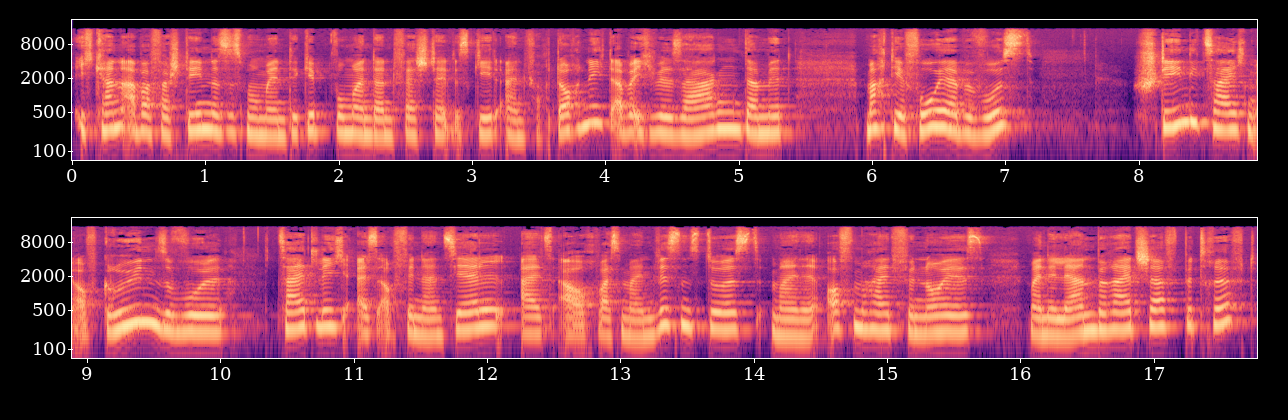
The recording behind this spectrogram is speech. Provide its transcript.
Ich kann aber verstehen, dass es Momente gibt, wo man dann feststellt, es geht einfach doch nicht. Aber ich will sagen, damit mach dir vorher bewusst, stehen die Zeichen auf grün, sowohl zeitlich als auch finanziell, als auch was meinen Wissensdurst, meine Offenheit für Neues, meine Lernbereitschaft betrifft.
